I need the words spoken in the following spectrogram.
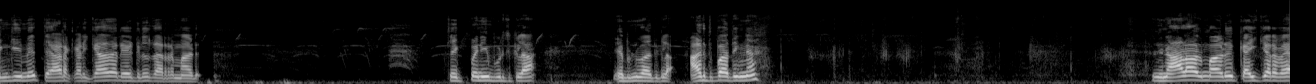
எங்கேயுமே தேட கிடைக்காத ரேட்டில் தர்ற மாடு. செக் பண்ணி பிடிச்சிக்கலாம். எப்படின்னு பார்த்துக்கலாம். அடுத்து பார்த்தீங்கன்னா இது நாலாவது மாடு கைக்கிறவை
